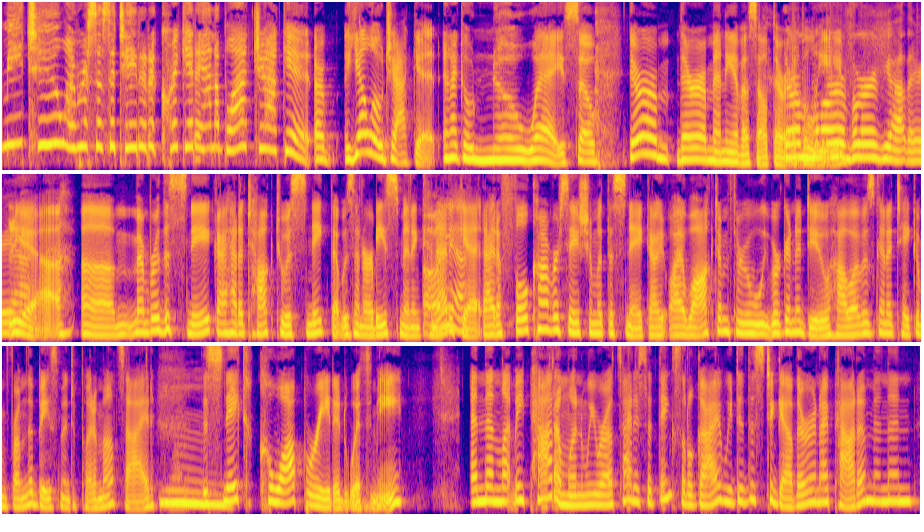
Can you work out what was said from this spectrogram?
me too. I resuscitated a cricket and a black jacket, a, a, yellow jacket. And I go, no way. So there are there are many of us out there, there I believe. More, more of you out there, yeah. yeah. Um, remember the snake? I had to talk to a snake that was in our basement in Connecticut. Oh, yeah. I had a full conversation with the snake. I, I walked him through what we were going to do, how I was going to take him from the basement to put him outside. Mm. The snake cooperated with me and then let me pat him when we were outside. I said, thanks, little guy. We did this together. And I pat him and then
